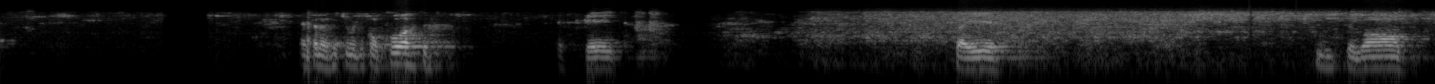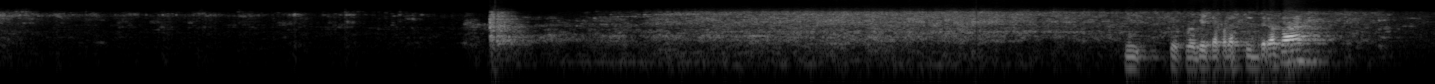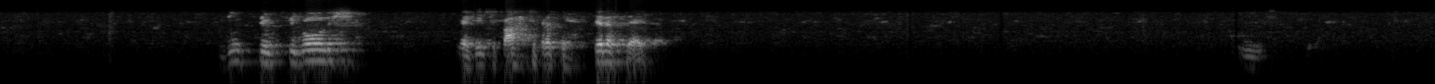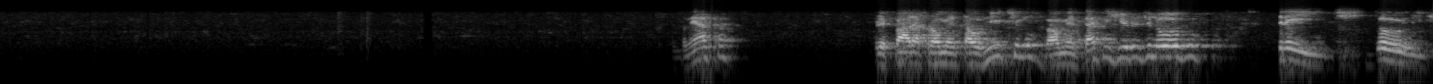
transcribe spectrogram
entra no ritmo de conforto. Perfeito. Isso aí. Muito bom. Isso, aproveita para se hidratar. 25 segundos e a gente parte para a terceira série. Nessa? Prepara para aumentar o ritmo. Vai aumentar esse giro de novo. 3, 2,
